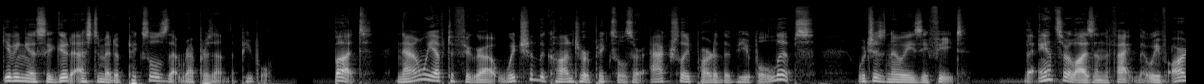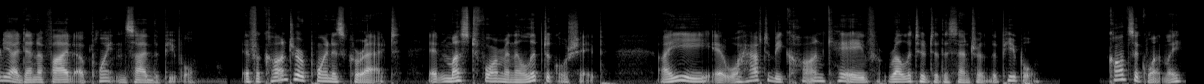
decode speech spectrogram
giving us a good estimate of pixels that represent the pupil. But now we have to figure out which of the contour pixels are actually part of the pupil ellipse, which is no easy feat. The answer lies in the fact that we've already identified a point inside the pupil. If a contour point is correct, it must form an elliptical shape, i.e., it will have to be concave relative to the center of the pupil. Consequently,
